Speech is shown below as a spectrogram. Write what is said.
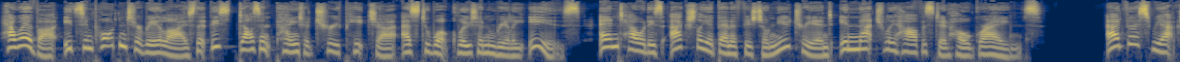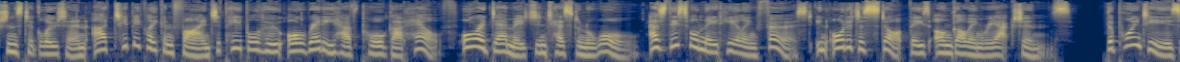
However, it's important to realise that this doesn't paint a true picture as to what gluten really is, and how it is actually a beneficial nutrient in naturally harvested whole grains. Adverse reactions to gluten are typically confined to people who already have poor gut health or a damaged intestinal wall, as this will need healing first in order to stop these ongoing reactions. The point is,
